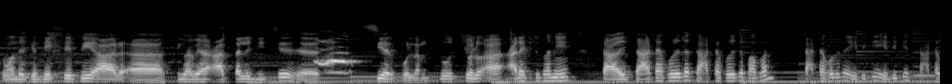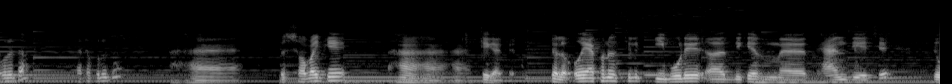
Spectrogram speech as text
তোমাদেরকে দেখতে পেয়ে আর কীভাবে হাততালি দিচ্ছে শেয়ার করলাম। তো চলো আর একটুখানি টাটা করে দাও, টাটা করে দাও পাবান টাটা করে দাও, এদিকে এদিকে, টাটা করে দাও, টাটা করে দাও। হ্যাঁ তো সবাইকে হ্যাঁ হ্যাঁ হ্যাঁ ঠিক আছে। চলো, ও এখন অ্যাকচুয়ালি কিবোর্ডের দিকে ধ্যান দিয়েছে। তো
